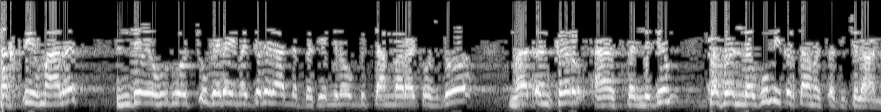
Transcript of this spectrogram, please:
ተክፊፍ ማለት እንደ ይሁዶቹ ገዳይ መገደል አለበት የሚለውን ብቻ አማራጭ ወስዶ ማጠንከር አያስፈልግም። ከፈለጉም ይቅርታ መስጠት ይችላሉ።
